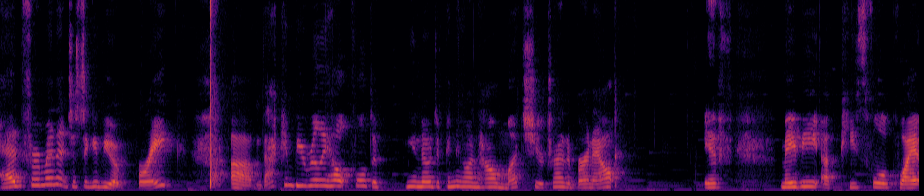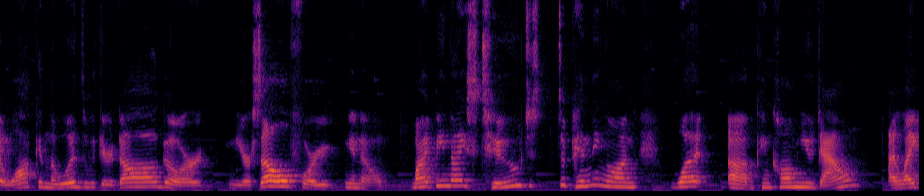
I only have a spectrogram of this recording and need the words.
head for a minute, just to give you a break. Um, that can be really helpful to, you know, depending on how much you're trying to burn out. If maybe a peaceful, quiet walk in the woods with your dog or yourself, or, you know, might be nice too, just depending on what um, can calm you down. I like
